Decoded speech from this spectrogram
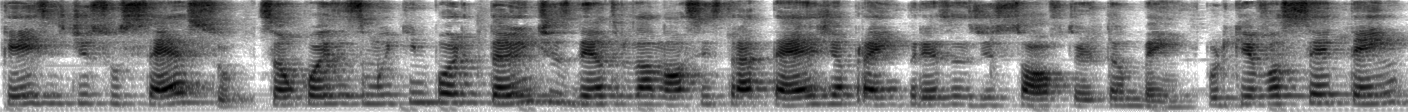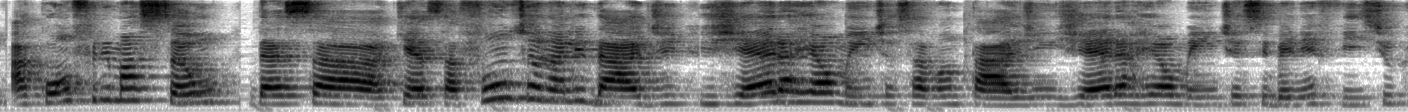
Cases de sucesso são coisas muito importantes dentro da nossa estratégia para empresas de software também, porque você tem a confirmação dessa que essa essa funcionalidade gera realmente essa vantagem, gera realmente esse benefício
